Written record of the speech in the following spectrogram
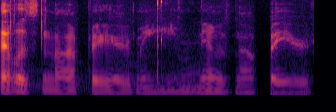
That was not fair, man. That was not fair.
